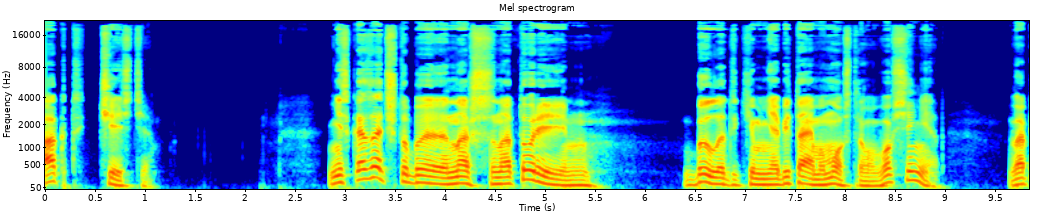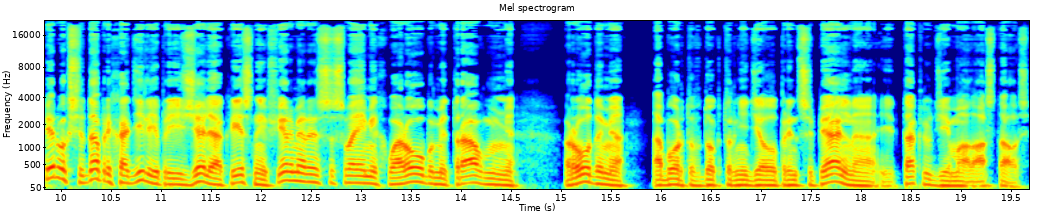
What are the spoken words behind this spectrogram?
Акт чести. Не сказать, чтобы наш санаторий был таким необитаемым островом, вовсе нет. Во-первых, сюда приходили и приезжали окрестные фермеры со своими хворобами, травмами, родами. Абортов доктор не делал принципиально, и так людей мало осталось.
